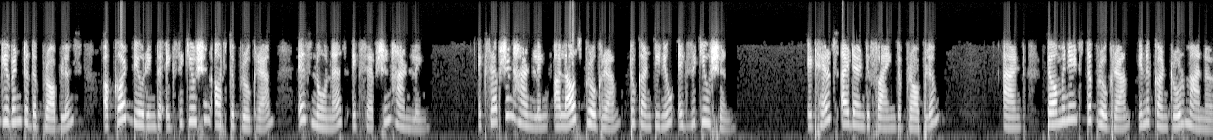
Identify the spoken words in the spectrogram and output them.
given to the problems occurred during the execution of the program is known as exception handling. Exception handling allows program to continue execution. It helps identifying the problem and terminates the program in a controlled manner.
